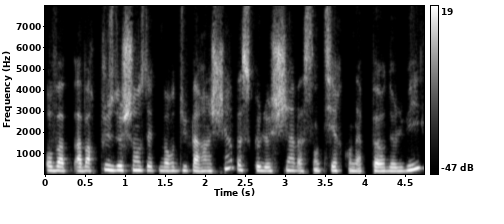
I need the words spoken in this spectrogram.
on va avoir plus de chances d'être mordu par un chien parce que le chien va sentir qu'on a peur de lui.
